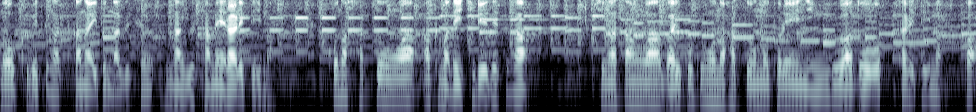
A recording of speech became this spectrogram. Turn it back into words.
の区別がつかないと慰められていますこの発音はあくまで一例ですが志賀さんは外国語の発音のトレーニングはどうされていますか？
